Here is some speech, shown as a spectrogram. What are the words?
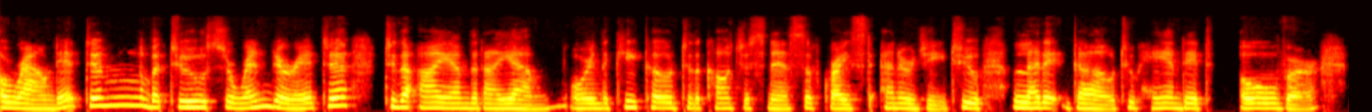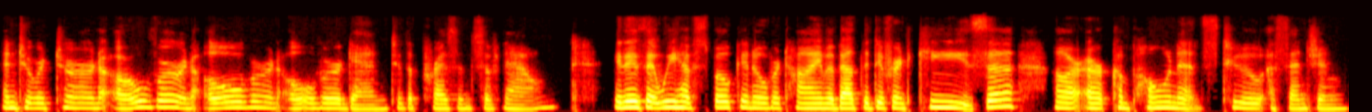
around it, um, but to surrender it to the I am that I am, or in the key code to the consciousness of Christ energy, to let it go, to hand it over and to return over and over and over again to the presence of now. It is that we have spoken over time about the different keys uh, components to ascension.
